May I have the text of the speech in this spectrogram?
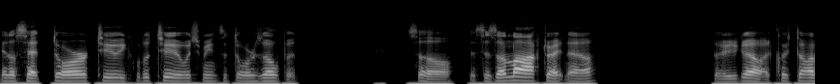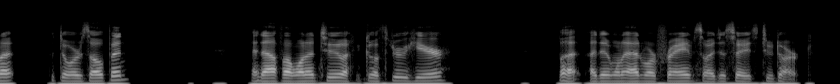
it'll set door 2 equal to 2, which means the door is open. So this is unlocked right now. There you go. I clicked on it. The door is open. And now if I wanted to, I could go through here but I didn't want to add more frames, so I just say it's too dark.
